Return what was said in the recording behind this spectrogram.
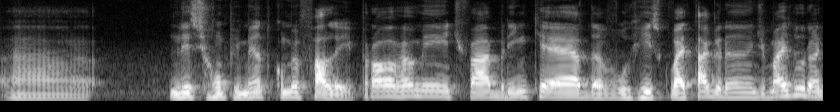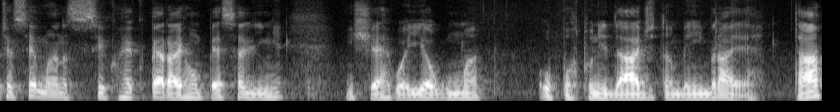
ah, nesse rompimento, como eu falei, provavelmente vai abrir em queda, o risco vai estar tá grande, mas durante a semana, se recuperar e romper essa linha, enxergo aí alguma oportunidade também Embraer, tá?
